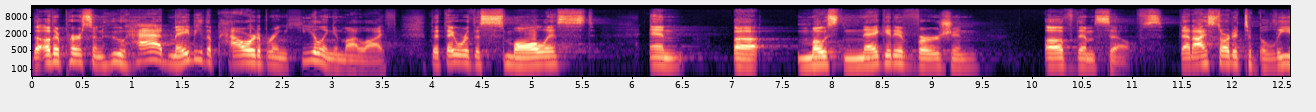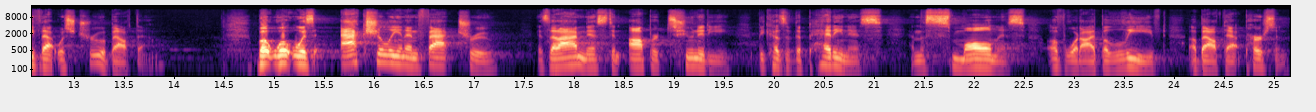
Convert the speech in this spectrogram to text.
the other person who had maybe the power to bring healing in my life, that they were the smallest and uh, most negative version of themselves. That I started to believe that was true about them. But what was actually and in fact true is that I missed an opportunity because of the pettiness and the smallness of what I believed about that person.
